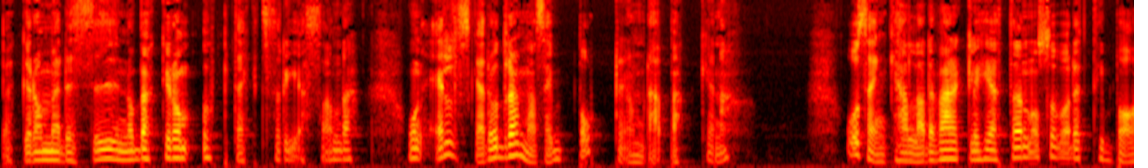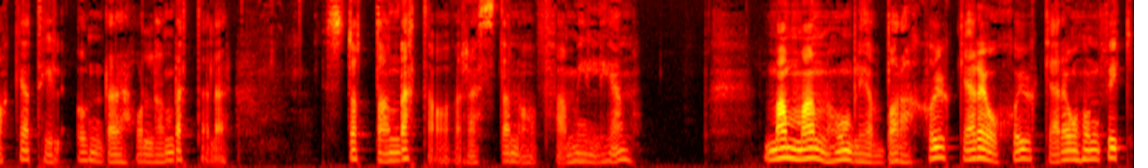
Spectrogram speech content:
Böcker om medicin och böcker om upptäcktsresande. Hon älskade att drömma sig bort i de där böckerna. Och sen kallade verkligheten och så var det tillbaka till underhållandet eller stöttandet av resten av familjen. Mamman hon blev bara sjukare och sjukare och hon fick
